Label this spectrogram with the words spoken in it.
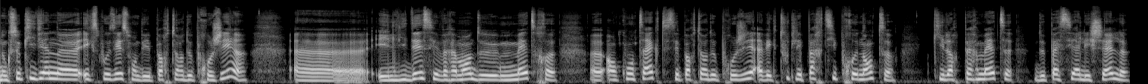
Donc ceux qui viennent euh, exposer sont des porteurs de projets euh, et l'idée c'est vraiment de mettre euh, en contact ces porteurs de projets avec toutes les parties prenantes qui leur permettent de passer à l'échelle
